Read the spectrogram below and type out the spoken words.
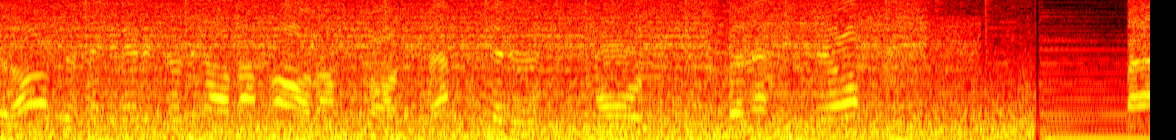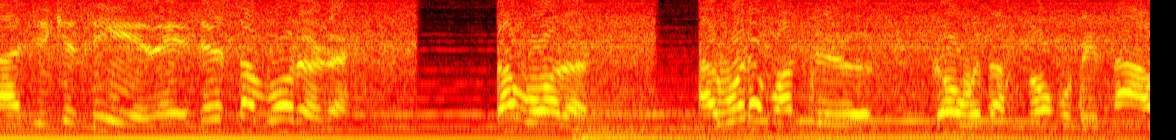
Av, du säger Erik Ulrika Adam, tar vänsterut mot Skellefteå. But you can see there- there's some water there. Some water. I wouldn't want to go with a snowmobile now.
